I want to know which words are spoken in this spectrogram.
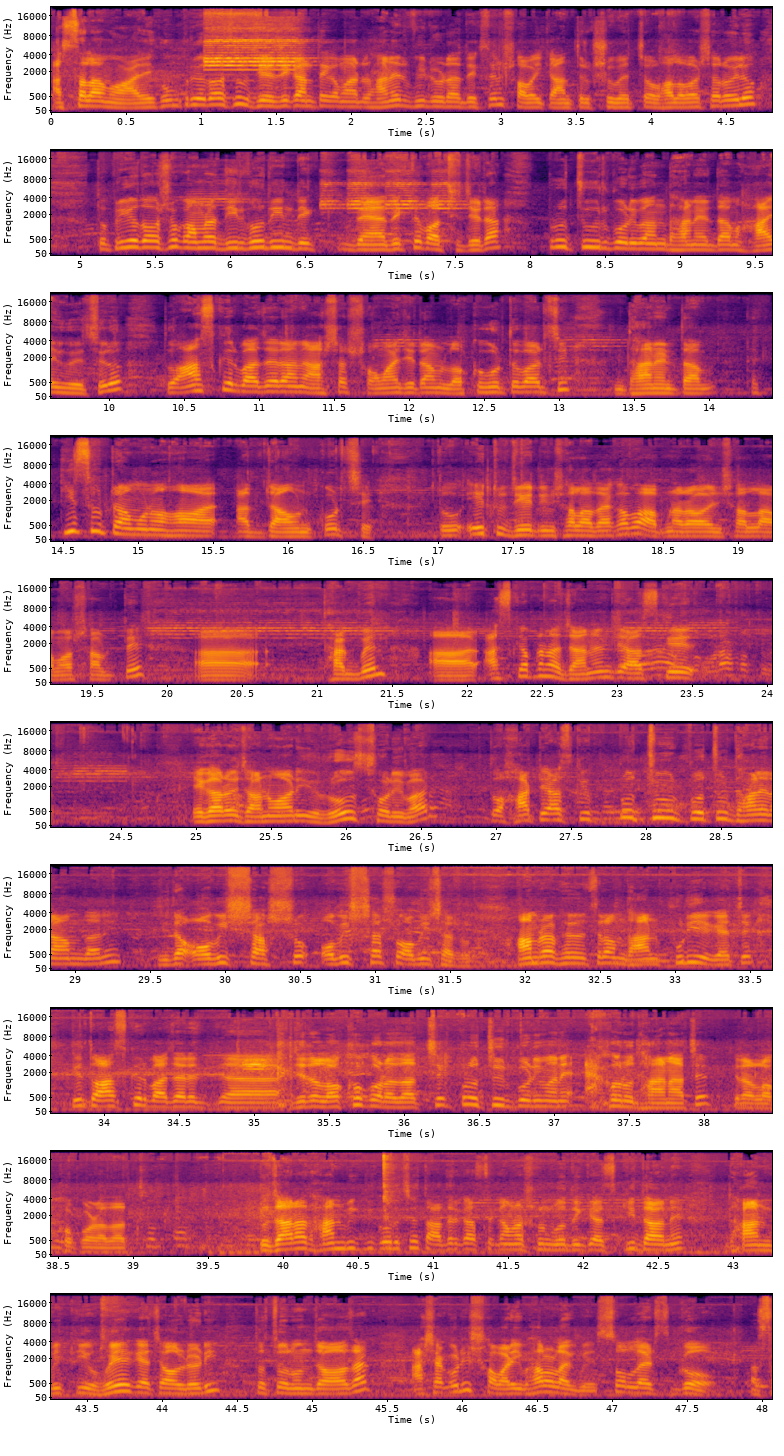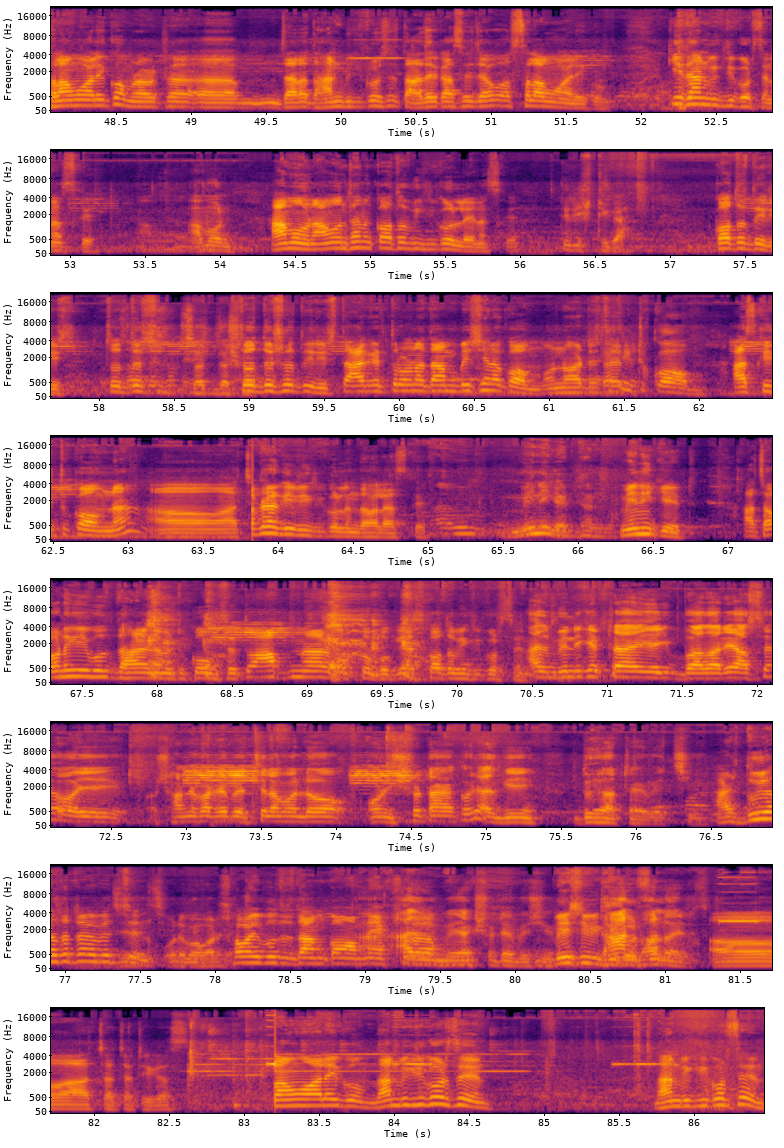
আসসালামু আলাইকুম। প্রিয় দর্শক, যে যেখান থেকে আমার ধানের ভিডিওটা দেখছেন, সবাইকে আন্তরিক শুভেচ্ছা ও ভালোবাসা রইল। তো প্রিয় দর্শক, আমরা দীর্ঘদিন দেখ- দেখতে পাচ্ছি যেটা প্রচুর পরিমাণ ধানের দাম হাই হয়েছিল। তো আজকের বাজারে আমি আসার সময় যেটা আমি লক্ষ্য করতে পারছি, ধানের দাম কিছুটা মনে হয় আপ ডাউন করছে। তো এ টু জেড ইনশাল্লাহ দেখাবো, আপনারাও ইনশাল্লাহ আমার সামনে থাকবেন। আর আজকে আপনারা জানেন যে আজকে এগারোই জানুয়ারি, রোজ শনিবার তো হাটে আজকে প্রচুর প্রচুর ধানের আমদানি, যেটা অবিশ্বাস্য অবিশ্বাস্য অবিশ্বাস্য। আমরা ভেবেছিলাম ধান ফুরিয়ে গেছে, কিন্তু আজকের বাজারে যেটা লক্ষ্য করা যাচ্ছে, প্রচুর পরিমাণে এখনও ধান আছে, যেটা লক্ষ্য করা যাচ্ছে। তো যারা ধান বিক্রি করেছে, তাদের কাছ থেকে আমরা শুনব দেখি আজ কী দানে ধান বিক্রি হয়ে গেছে অলরেডি তো চলুন যাওয়া যাক, আশা করি সবারই ভালো লাগবে। সো লেটস গো আসসালামু আলাইকুম, আমরা একটা যারা ধান বিক্রি করছে, তাদের কাছে যাব। আসসালামু আলাইকুম। কী ধান বিক্রি করছেন আজকে? আমন। আমন আমন ধান কত বিক্রি করলেন আজকে? তিরিশ টাকা। কত তিরিশ? চোদ্দশো চোদ্দশো। চোদ্দশো তিরিশ। তা আগের তুলনায় দাম বেশি না কম? অন্য হাটের সাথে একটু কম। আজকে একটু কম না? আচ্ছা। আপনারা কি বিক্রি করলেন তাহলে আজকে? মিনিকেট ধান। মিনিকেট। আচ্ছা অনেকেই বলতে ধানের দাম একটু কমছে তো আপনার বক্তব্য কি? আজ কত বিক্রি করছেন? আজ মিনিকেটটা এই বাজারে আছে ওই সামনে পাটে বেচছিলাম হলো উনিশশো টাকা করে আজকে দুই হাজার টাকা বেচছি। আর দুই হাজার টাকা বেচছেন? ওরে বাবা সবাই বলতে দাম কম আপনি একশো টাকা বেশি। বেশি বিক্রি করছেন। ভালো হয়েছে। ও আচ্ছা আচ্ছা ঠিক আছে। আসসালামু আলাইকুম ধান বিক্রি করছেন? ধান বিক্রি করছেন?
